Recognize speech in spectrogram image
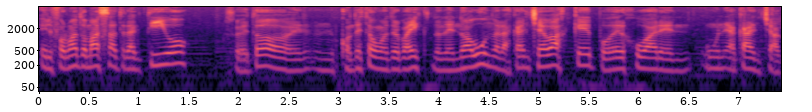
el formato más atractivo, sobre todo en un contexto como nuestro país, donde no abundan las canchas de básquet, poder jugar en una cancha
